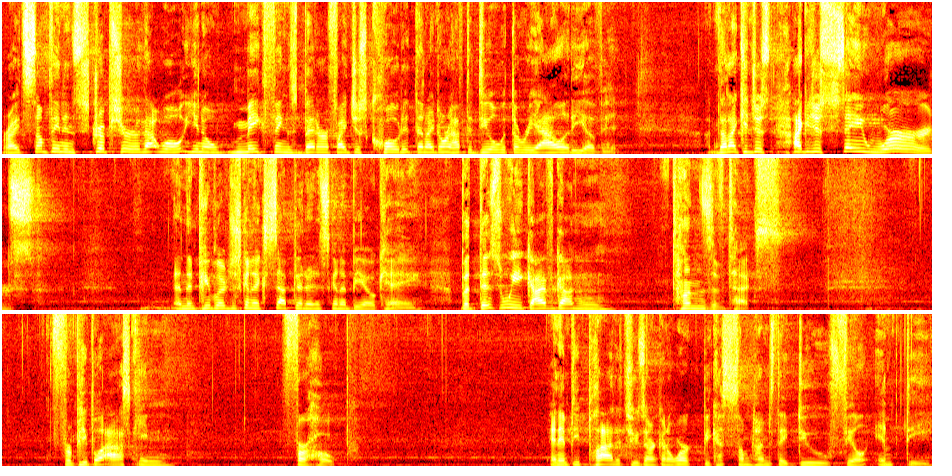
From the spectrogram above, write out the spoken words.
Right? Something in scripture that will, you know, make things better if I just quote it, then I don't have to deal with the reality of it. That I can just, I can just say words and then people are just gonna accept it and it's gonna be okay. But this week I've gotten tons of texts for people asking for hope. And empty platitudes aren't going to work because sometimes they do feel empty.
